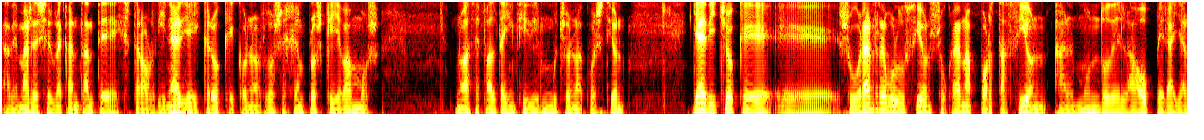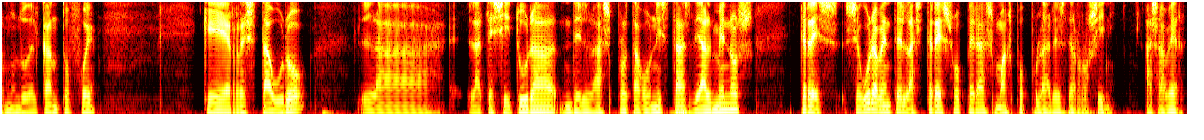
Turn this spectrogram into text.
además de ser una cantante extraordinaria, y creo que con los dos ejemplos que llevamos no hace falta incidir mucho en la cuestión, ya he dicho que eh, su gran revolución, su gran aportación al mundo de la ópera y al mundo del canto fue que restauró la, tesitura de las protagonistas de al menos tres, seguramente las tres óperas más populares de Rossini, a saber,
